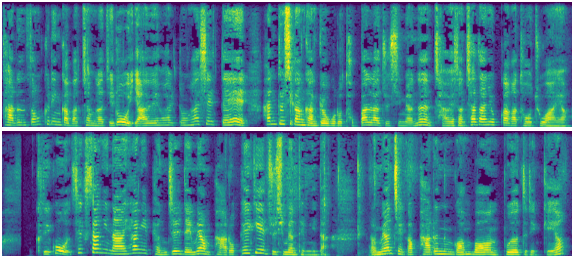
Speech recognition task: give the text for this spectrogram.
다른 선크림과 마찬가지로 야외 활동하실 때 한두 시간 간격으로 더 발라주시면 자외선 차단 효과가 더 좋아요. 그리고 색상이나 향이 변질되면 바로 폐기해 주시면 됩니다. 그러면 제가 바르는 거 한번 보여드릴게요.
